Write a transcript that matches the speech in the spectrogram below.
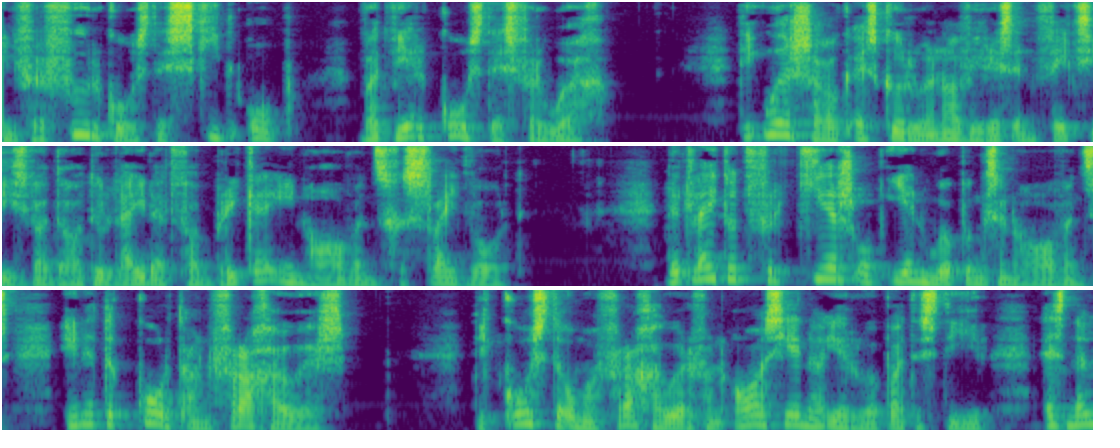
en vervoerkoste skiet op wat weer kostes verhoog. Die oorsaak is koronavirusinfeksies wat daartoe lei dat fabrieke en hawens gesluit word. Dit lei tot verkeersopeenhopings in hawens en 'n tekort aan vraghouers. Die koste om 'n vraghouer van Asië na Europa te stuur is nou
